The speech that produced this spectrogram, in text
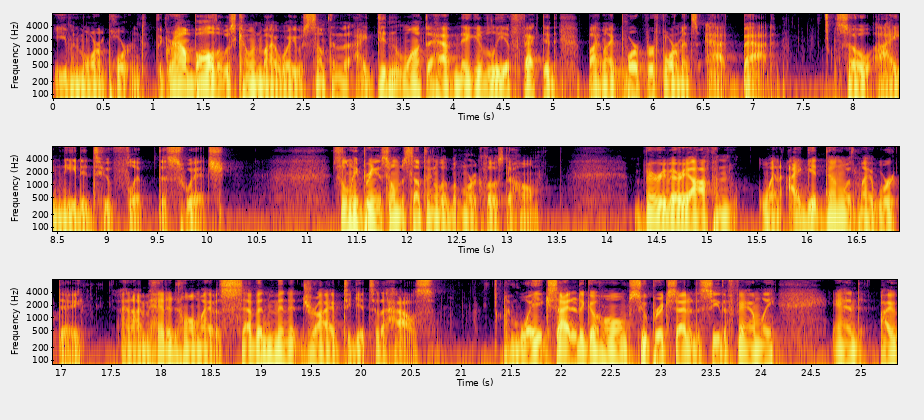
even more important. The ground ball that was coming my way was something that I didn't want to have negatively affected by my poor performance at bat. So I needed to flip the switch. So let me bring this home to something a little bit more close to home. Very, very often when I get done with my workday and I'm headed home, I have a seven minute drive to get to the house. I'm way excited to go home, super excited to see the family and I,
